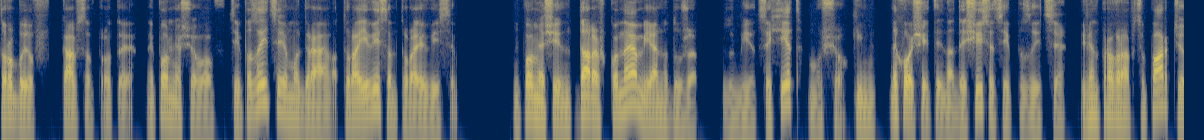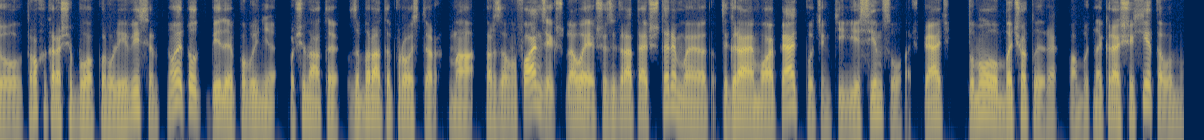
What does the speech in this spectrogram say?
зробив Карсон проти, не пам'ятаю, що в цій позиції ми граємо. Тура Е8, Тура Е8. Не пам'ятаю, ще й вдарив конем, я не дуже розумію цей хід, тому що кінь не хоче йти на d6 у цій позиції, і він програв цю партію. Трохи краще було король e8. Ну і тут білі повинні починати забирати простір на ферзовому фланзі. Якщо але якщо зіграти а4, ми зіграємо а5, потім кінь е7, слон f5. Тому b4, мабуть, найкращий хід, але ми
